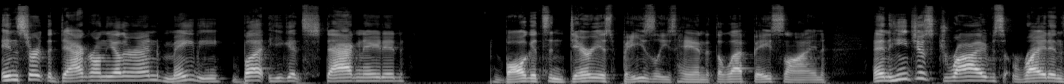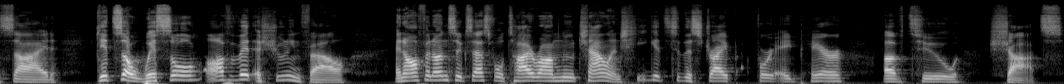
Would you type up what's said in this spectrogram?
Insert the dagger on the other end, maybe, but he gets stagnated Ball gets in Darius Bazley's hand at the left baseline, and he just drives right inside, gets a whistle off of it, a shooting foul, and off an unsuccessful Tyronn Lue challenge, he gets to the stripe for a pair of two shots.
